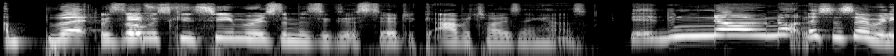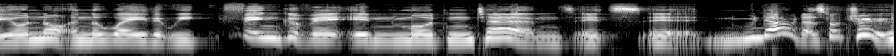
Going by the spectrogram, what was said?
But As long as consumerism has existed, advertising has. no, not necessarily, or not in the way that we think of it in modern terms. It's it, no, that's not true.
